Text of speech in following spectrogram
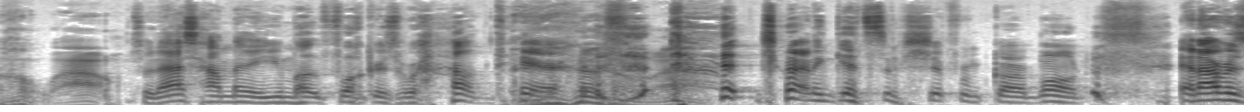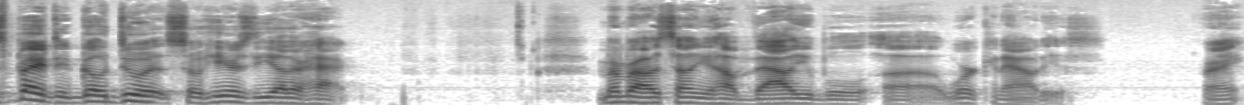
Oh wow. So that's how many of you motherfuckers were out there Oh, trying to get some shit from Carbone. And I respect it. Go do it. So here's the other hack. Remember, I was telling you how valuable uh, working out is, right?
